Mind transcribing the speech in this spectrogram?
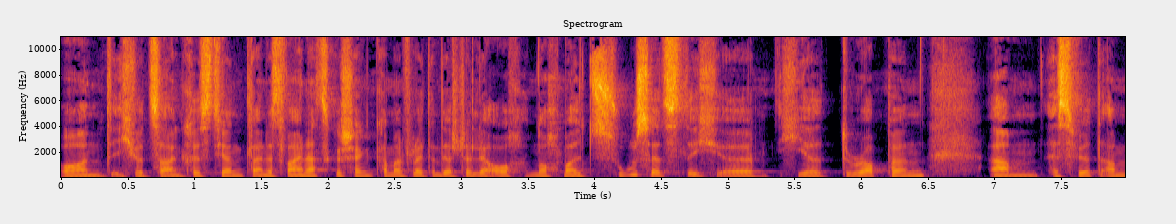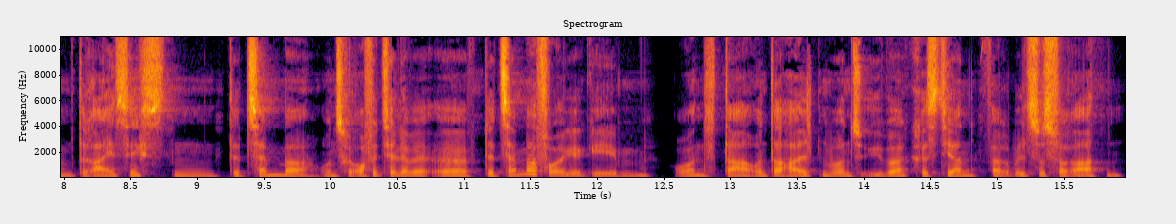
Und ich würde sagen, Christian, kleines Weihnachtsgeschenk kann man vielleicht an der Stelle auch nochmal zusätzlich äh, hier droppen. Ähm, es wird am 30. Dezember unsere offizielle äh, Dezemberfolge geben. Und da unterhalten wir uns über, Christian, willst du es verraten?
